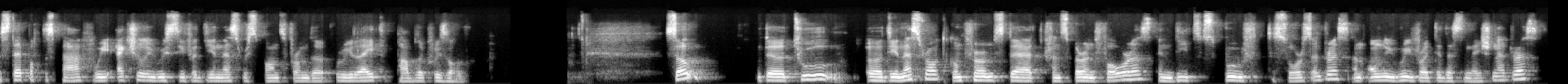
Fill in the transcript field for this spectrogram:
step of this path, we actually receive a DNS response from the related public resolver. So the tool uh, DNS route confirms that transparent forwarders indeed spoof the source address and only rewrite the destination address.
